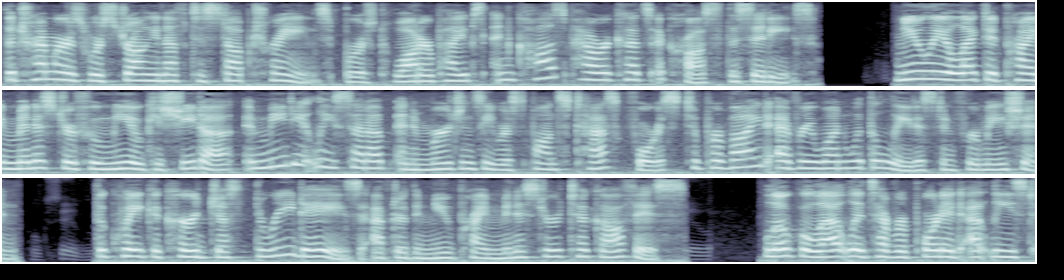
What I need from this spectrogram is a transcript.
The tremors were strong enough to stop trains, burst water pipes, and cause power cuts across the cities. Newly elected Prime Minister Fumio Kishida immediately set up an emergency response task force to provide everyone with the latest information. The quake occurred just three days after the new prime minister took office. Local outlets have reported at least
